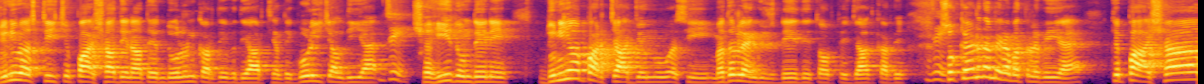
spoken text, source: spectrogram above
ਯੂਨੀਵਰਸਿਟੀ 'ਚ ਭਾਸ਼ਾ ਦੇ ਨਾਂ ਤੇ ਅੰਦੋਲਨ ਕਰਦੇ ਵਿਦਿਆਰਥੀਆਂ ਤੇ ਗੋਲੀ ਚੱਲਦੀ ਹੈ ਜੀ। ਸ਼ਹੀਦ ਹੁੰਦੇ ਨੇ। ਦੁਨੀਆ ਭਰ 'ਚ ਅੱਜ ਉਹਨੂੰ ਅਸੀਂ ਮਦਰ ਲੈਂਗੁਏਜ ਡੇ ਦੇ ਤੌਰ ਤੇ ਯਾਦ ਕਰਦੇ। ਸੋ ਕਹਿਣ ਦਾ ਮੇਰਾ ਮਤਲਬ ਇਹ ਹੈ ਕਿ ਭਾਸ਼ਾ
